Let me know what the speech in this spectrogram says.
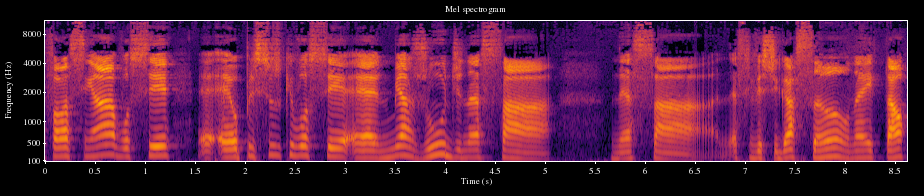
fala assim: ah, você, é, é, eu preciso que você é, me ajude nessa nessa, nessa investigação, né, e tal.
